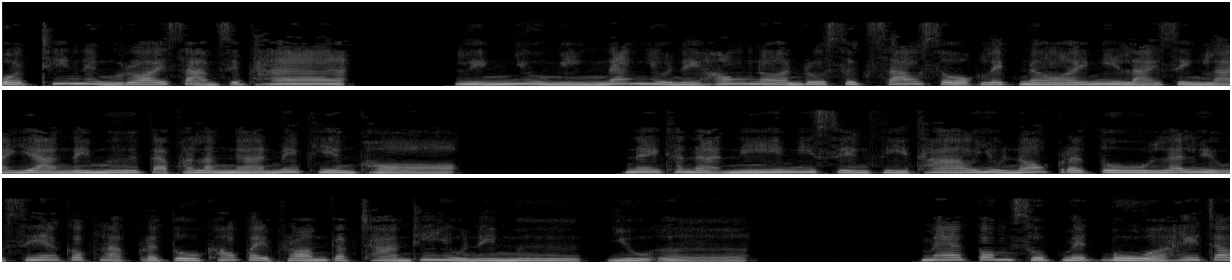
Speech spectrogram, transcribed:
บทที่ 135 หลินอยู่หมิงนั่งอยู่ในห้องนอนรู้สึกเศร้าโศกเล็กน้อยมีหลายสิ่งหลายอย่างในมือแต่พลังงานไม่เพียงพอ ในขณะนี้มีเสียงฝีเท้าอยู่นอกประตูและหลิวเซี่ยก็ผลักประตูเข้าไปพร้อมกับชามที่อยู่ในมือ อยู่เอ๋อแม่ต้มซุปเม็ดบัวให้เจ้า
